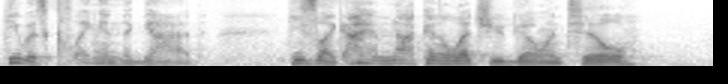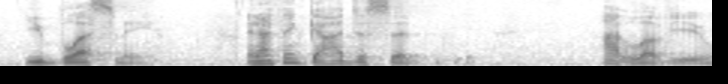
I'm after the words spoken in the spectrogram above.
He was clinging to God. He's like, I am not going to let you go until you bless me. And I think God just said, I love you.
